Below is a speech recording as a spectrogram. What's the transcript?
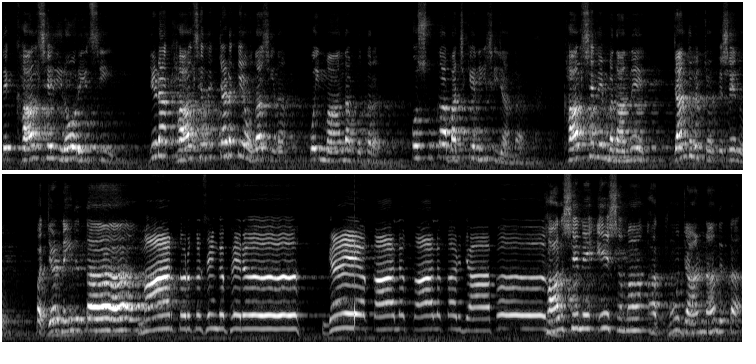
ਤੇ ਖਾਲਸੇ ਦੀ ਰੋਹ ਰੀਤ ਸੀ ਜਿਹੜਾ ਖਾਲਸੇ ਤੇ ਚੜ ਕੇ ਆਉਂਦਾ ਸੀ ਨਾ ਕੋਈ ਮਾਂ ਦਾ ਪੁੱਤਰ ਉਹ ਸੁੱਕਾ ਬਚ ਕੇ ਨਹੀਂ ਸੀ ਜਾਂਦਾ। ਖਾਲਸੇ ਨੇ ਮੈਦਾਨੇ ਜੰਗ ਵਿੱਚੋਂ ਕਿਸੇ ਨੂੰ ਭੱਜਣ ਨਹੀਂ ਦਿੱਤਾ। ਮਾਰ ਤੁਰਕ ਸਿੰਘ ਫਿਰ ਗਏ ਅਕਾਲ ਕਾਲ ਕਰ ਜਾਪ। ਖਾਲਸੇ ਨੇ ਇਹ ਸਮਾਂ ਹੱਥੋਂ ਜਾਣ ਨਾ ਦਿੱਤਾ।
